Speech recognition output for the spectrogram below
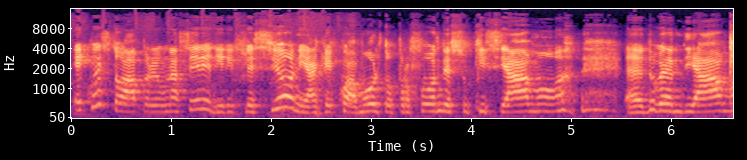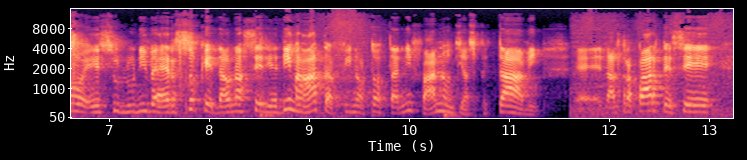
E questo apre una serie di riflessioni, anche qua molto profonde, su chi siamo, eh, dove andiamo e sull'universo, che da una serie animata fino a 8 anni fa non ti aspettavi. Eh, d'altra parte, se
